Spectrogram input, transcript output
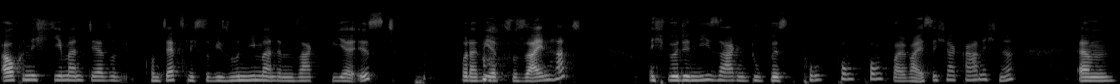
auch nicht jemand, der so grundsätzlich sowieso niemandem sagt, wie er ist oder wie er zu sein hat. Ich würde nie sagen, du bist Punkt, Punkt, Punkt, weil weiß ich ja gar nicht, ne? Ähm,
